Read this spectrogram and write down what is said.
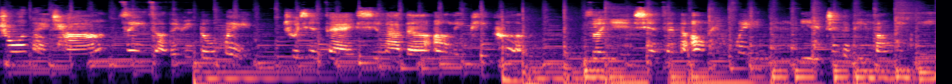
桌奶茶最早的运动会出现在希腊的奥林匹克，所以现在的奥运会以这个地方命名。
